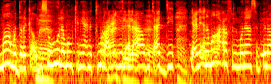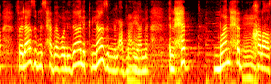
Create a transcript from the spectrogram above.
ما مدرك أو بسهولة ممكن يعني تمر علي. الألعاب إيه. وتعدي. يعني أنا ما أعرف المناسب له فلازم نسحبها. ولذلك لازم نلعب مع عيالنا. نحب ما نحب خلاص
